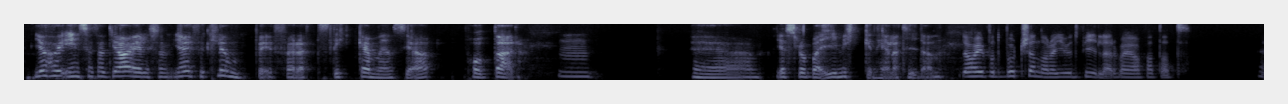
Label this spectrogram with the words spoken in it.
jag har ju insett att jag är, liksom, jag är för klumpig för att sticka medan jag poddar. Mm. Eh, jag slår bara i micken hela tiden. Du har ju fått butcha några ljudfiler vad jag har fattat. Eh,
